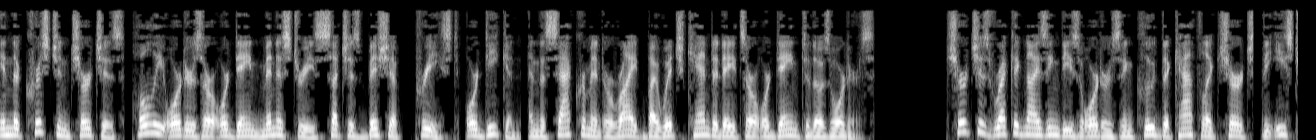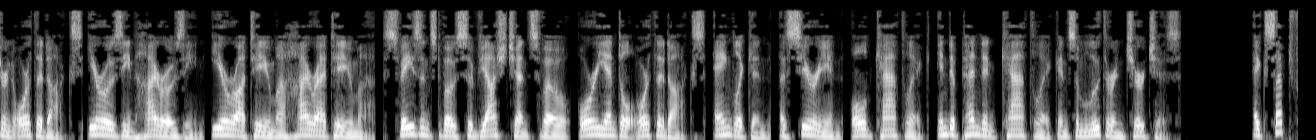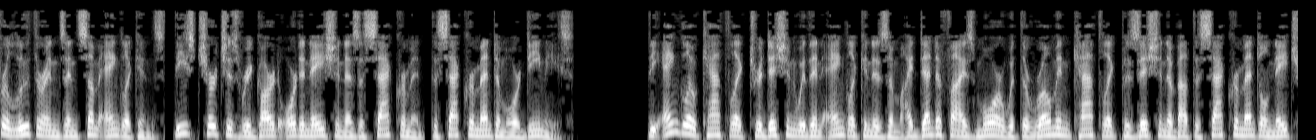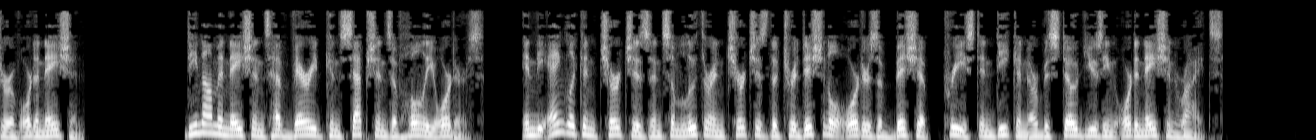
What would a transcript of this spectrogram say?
In the Christian churches, holy orders are ordained ministries such as bishop, priest, or deacon, and the sacrament or rite by which candidates are ordained to those orders. Churches recognizing these orders include the Catholic Church, the Eastern Orthodox Irozine Hierozine, Ierateuma Hierateuma, Svazenstvo Svyashchenstvo, Oriental Orthodox, Anglican, Assyrian, Old Catholic, Independent Catholic and some Lutheran churches. Except for Lutherans and some Anglicans, these churches regard ordination as a sacrament the sacramentum ordinis. The Anglo-Catholic tradition within Anglicanism identifies more with the Roman Catholic position about the sacramental nature of ordination. Denominations have varied conceptions of holy orders. In the Anglican churches and some Lutheran churches the traditional orders of bishop, priest and deacon are bestowed using ordination rites.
